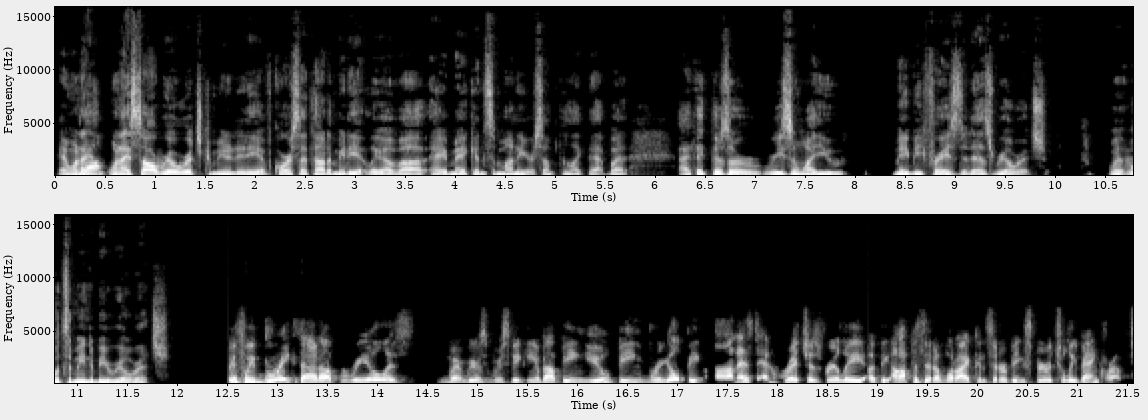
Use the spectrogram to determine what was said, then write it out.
And when yeah. I when I saw real rich community, of course, I thought immediately of uh, hey, making some money or something like that. But I think there's a reason why you maybe phrased it as real rich. What's it mean to be real rich? If we break that up, real is when we're, we're speaking about being you, being real, being honest, and rich is really uh, the opposite of what I consider being spiritually bankrupt.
